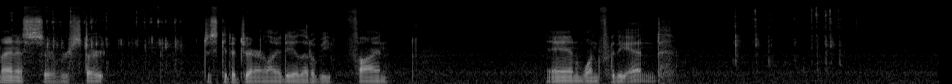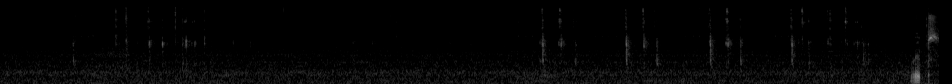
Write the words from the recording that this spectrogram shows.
Minus server start. Just get a general idea, that'll be fine. And one for the end. Whoops.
